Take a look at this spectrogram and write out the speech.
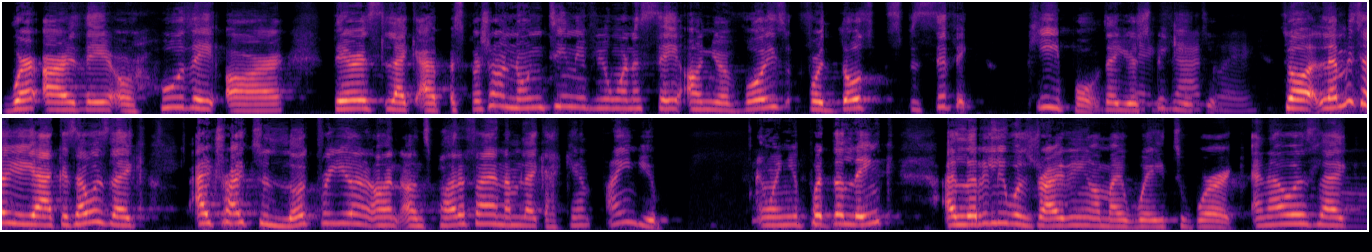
where are they or who they are there's like a, a special anointing if you want to say on your voice for those specific people that you're exactly. speaking to so let me tell you yeah because i was like i tried to look for you on, on spotify and i'm like i can't find you and when you put the link i literally was driving on my way to work and i was like Aww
